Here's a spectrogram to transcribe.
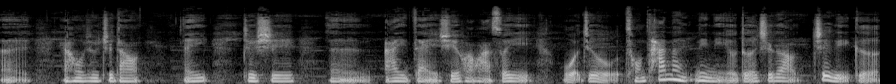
呃，然后我就知道，哎，就是嗯阿姨在学画画，所以我就从她那那里又得知到这个一个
